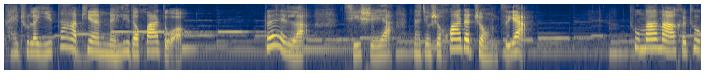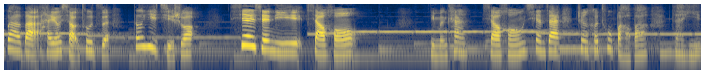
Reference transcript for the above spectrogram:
开出了一大片美丽的花朵。对了，其实呀，那就是花的种子呀。兔妈妈和兔爸爸还有小兔子都一起说：“谢谢你，小红。”你们看，小红现在正和兔宝宝在一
